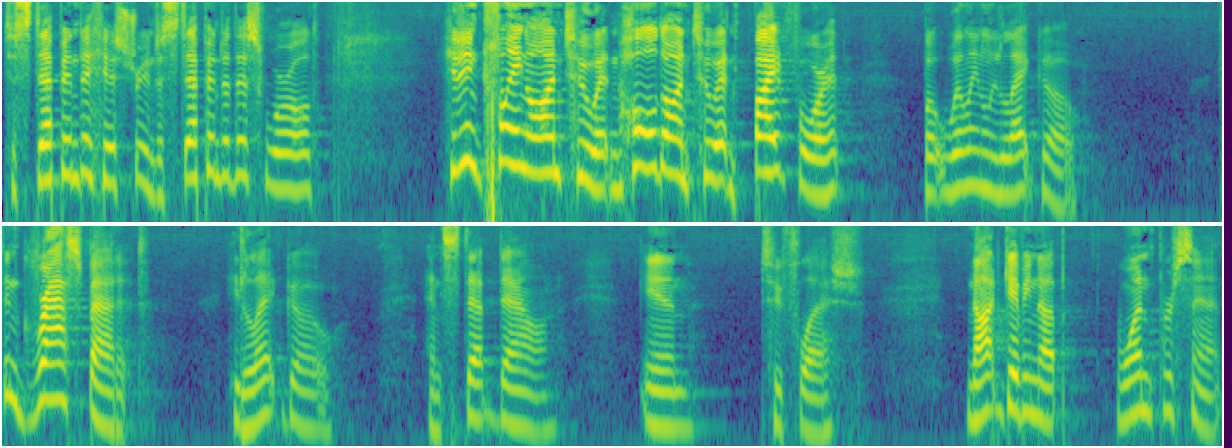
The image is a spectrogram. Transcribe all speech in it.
to step into history and to step into this world, he didn't cling on to it and hold on to it and fight for it, but willingly let go. Didn't grasp at it. He let go and stepped down into flesh, not giving up 1%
